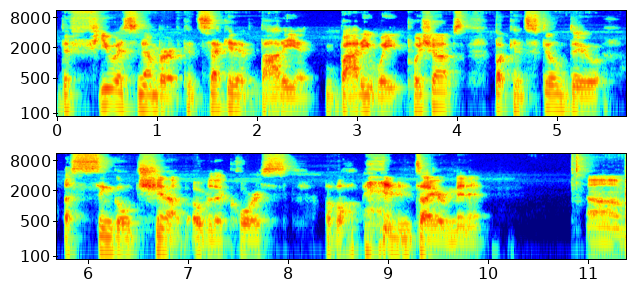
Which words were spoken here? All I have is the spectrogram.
the fewest number of consecutive body body weight push-ups, but can still do a single chin up over the course of a, an entire minute. Um,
